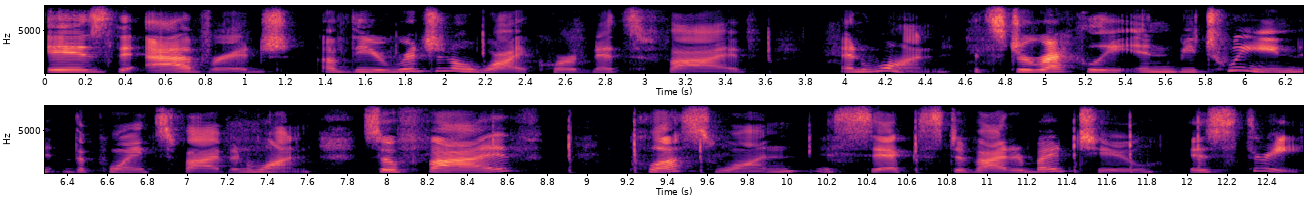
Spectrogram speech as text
is the average of the original y-coordinates 5 and 1. It's directly in between the points 5 and 1. So 5 plus 1 is 6 divided by 2 is 3.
